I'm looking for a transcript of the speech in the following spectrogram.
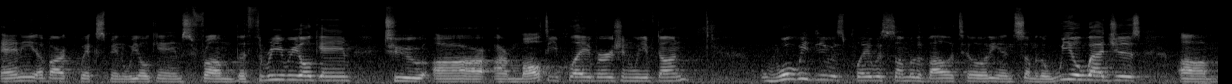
any of our quick spin wheel games from the three reel game to our, our multi-play version we've done. What we do is play with some of the volatility and some of the wheel wedges, um,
